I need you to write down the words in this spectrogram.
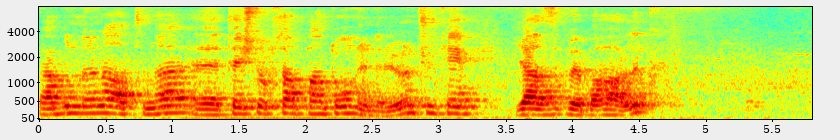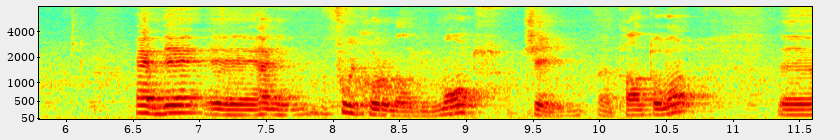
ben bunların altına e, Teş 90 pantolon öneriyorum. Çünkü hem yazlık ve baharlık hem de e, hani full korumalı bir mont, şey e, pantolon. E,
